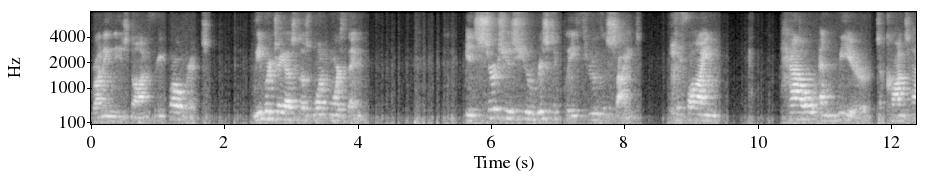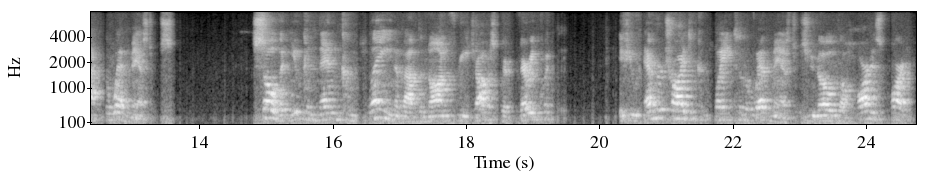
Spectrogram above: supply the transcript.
running these non-free programs. LibreJS does one more thing. It searches heuristically through the site to find how and where to contact the webmasters so that you can then complain about the non-free JavaScript very quickly. If you've ever tried to complain to the webmasters, you know the hardest part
